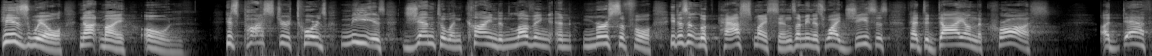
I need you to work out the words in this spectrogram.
His will, not my own. His posture towards me is gentle and kind and loving and merciful. He doesn't look past my sins. I mean, it's why Jesus had to die on the cross. A death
